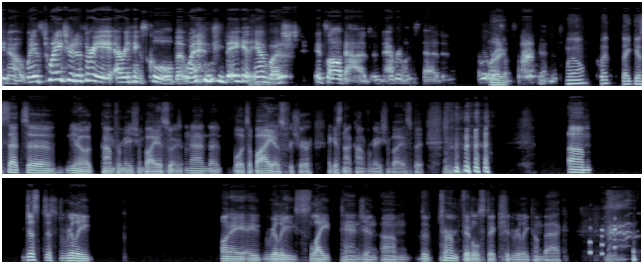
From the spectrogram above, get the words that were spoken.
you know, when it's 22 to 3, everything's cool. But when they get ambushed, it's all bad and everyone's dead and everyone's right. And, well, I, I, guess that's a you know a confirmation bias, not. Well, it's a bias for sure. I guess not confirmation bias, but um, just just really on a a really slight tangent. Um, the term fiddlestick should really come back.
